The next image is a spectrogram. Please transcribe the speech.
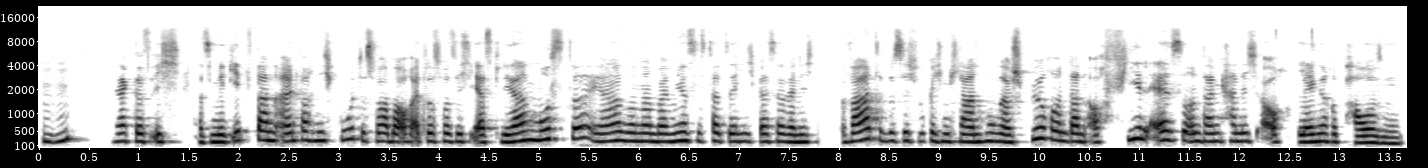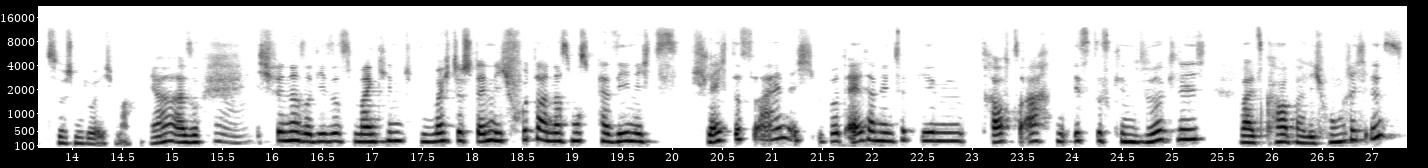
Mhm. Ich merke, dass ich, also mir geht's dann einfach nicht gut. Das war aber auch etwas, was ich erst lernen musste, ja, sondern bei mir ist es tatsächlich besser, wenn ich warte, bis ich wirklich einen klaren Hunger spüre und dann auch viel esse und dann kann ich auch längere Pausen zwischendurch machen. Ja, also mhm. ich finde so dieses, mein Kind möchte ständig futtern, das muss per se nichts Schlechtes sein. Ich würde Eltern den Tipp geben, darauf zu achten, ist das Kind wirklich, weil es körperlich hungrig ist?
